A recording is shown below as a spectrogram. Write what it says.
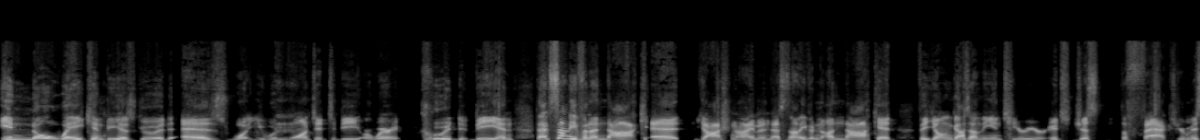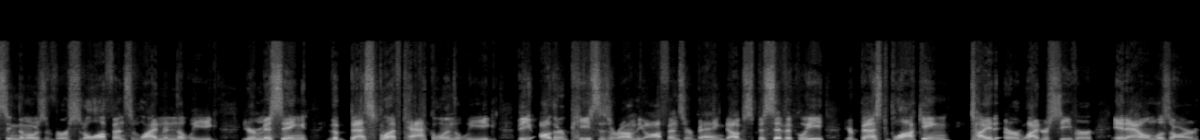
in no way can be as good as what you would want it to be or where it could be? And that's not even a knock at Yosh Nijman. That's not even a knock at the young guys on the interior. It's just the fact you're missing the most versatile offensive lineman in the league. You're missing the best left tackle in the league. The other pieces around the offense are banged up, specifically your best blocking tight or wide receiver in Allen Lazard,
